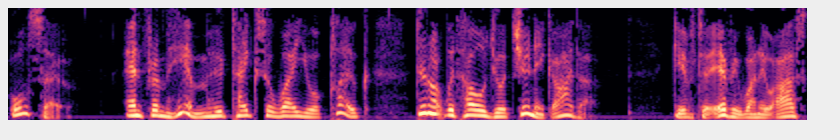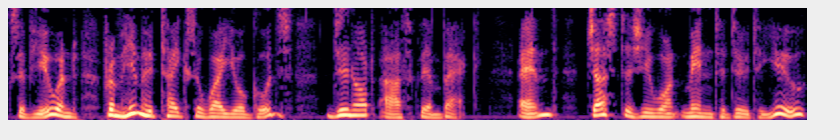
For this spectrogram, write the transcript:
also. And from him who takes away your cloak, do not withhold your tunic either. Give to every one who asks of you, and from him who takes away your goods, do not ask them back. And, just as you want men to do to you,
